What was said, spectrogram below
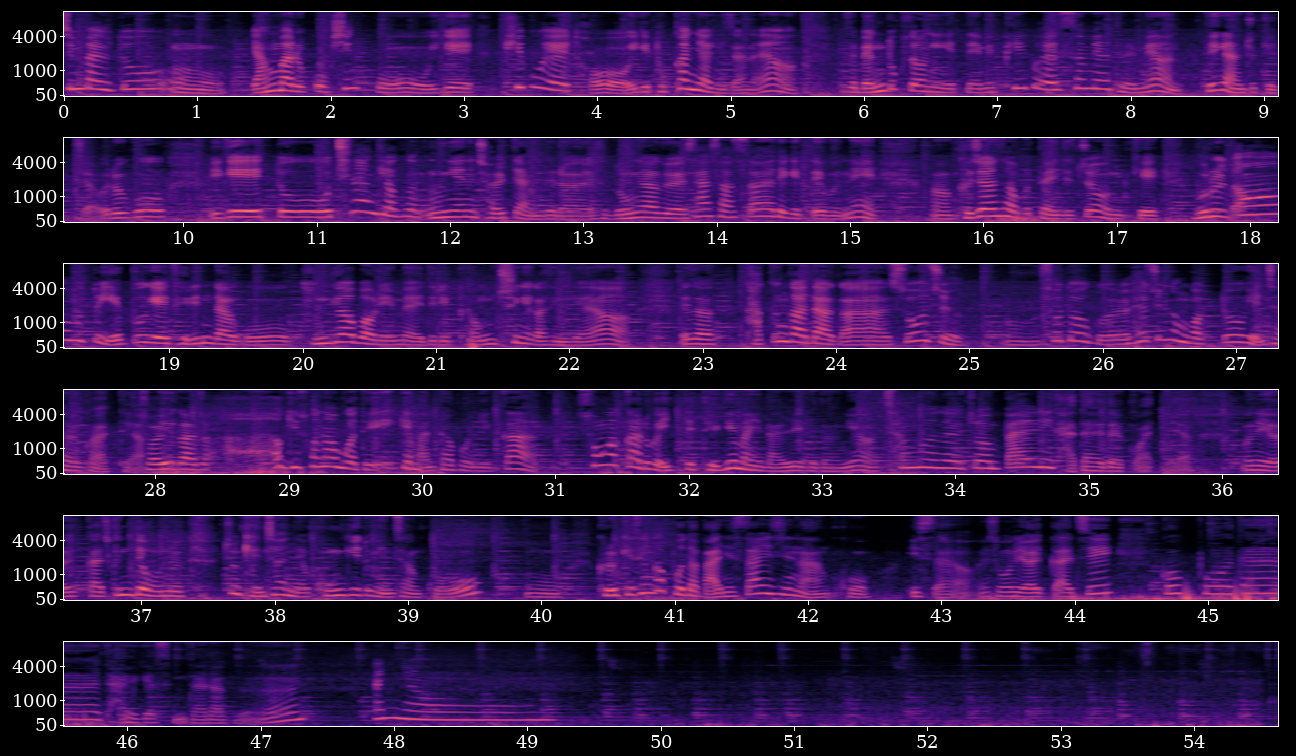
신발도 어, 양말을 꼭 신고 이게 피부에 더 이게 독한 약이잖아요. 그래서 맹독성이기 때문에 피부에 스며들면 되게 안 좋겠죠. 그리고 이게 또 친환경은 응애는 절대 안 들어요. 그래서 농약을 사서 써야 되기 때문에 어, 그 전서부터 이제 좀 이렇게 물을 너무 또 예쁘게 들인다고 굶겨버리면 애들이 병충해가 생겨요. 그래서 가끔 가다가 소주 어, 소독을 해주는 것도 괜찮을 것 같아요. 저희가 저기 소나무가 되게 많다 보니까 송화가루가 이때 되게 많이 날리거든요. 창문을 좀 빨리 닫아야 될 것 같아요. 오늘 여기까지. 근데 오늘 좀 괜찮네요. 공기도 괜찮고, 어, 그렇게 생각보다 많이 쌓이지는 않고 있어요. 그래서 오늘 여기까지 꽃보다 다육이었습니다, 여러분. 안녕.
